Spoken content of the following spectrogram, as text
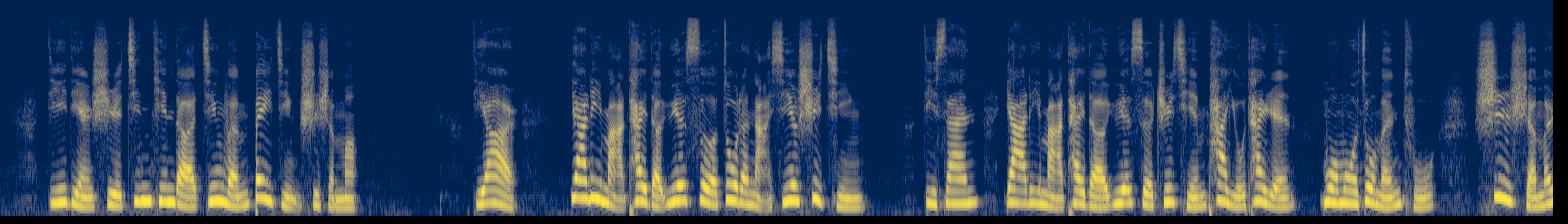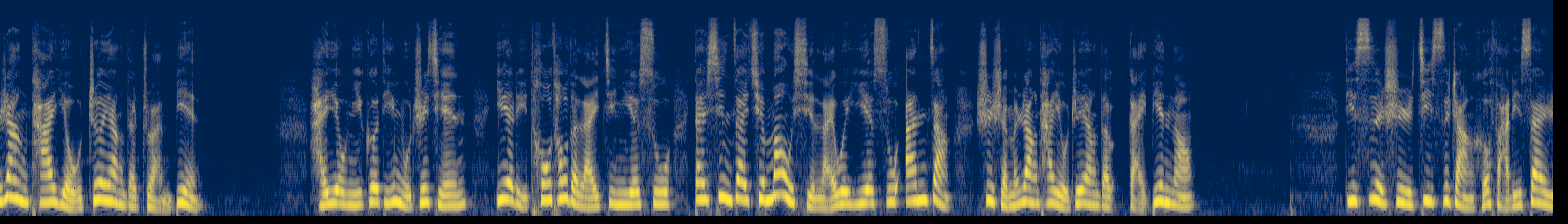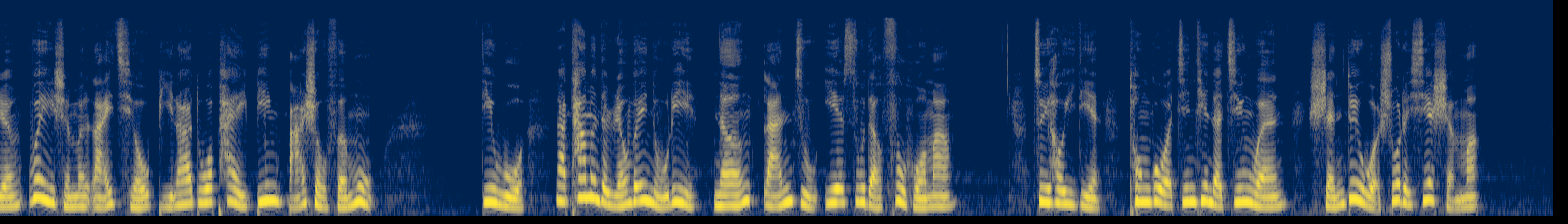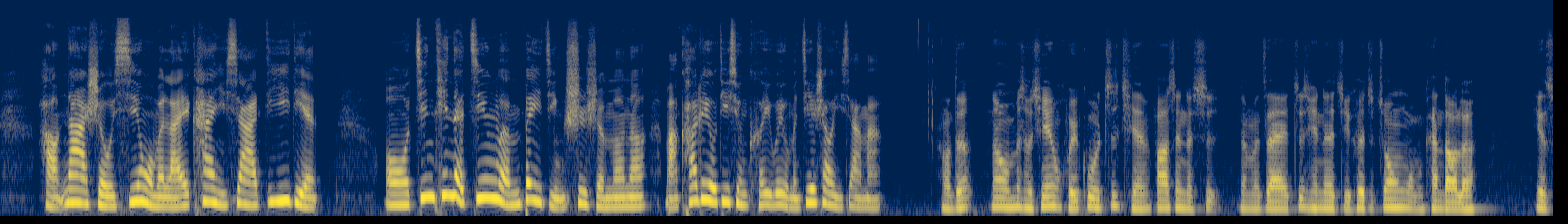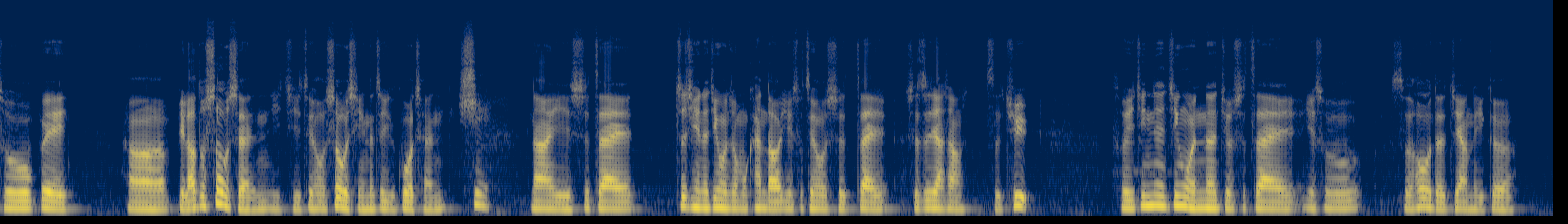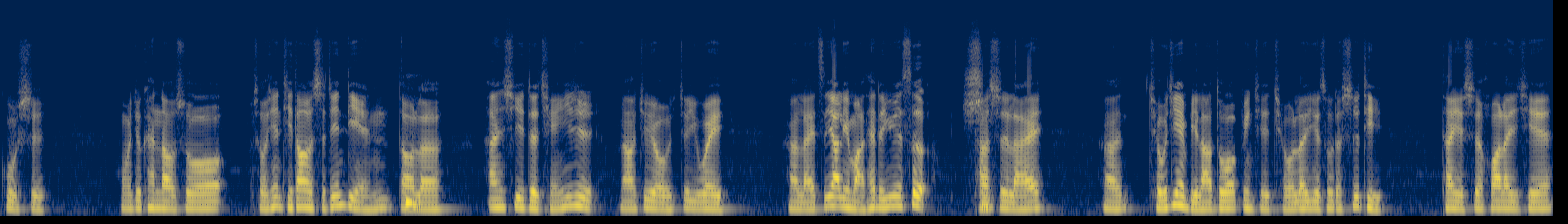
第一点是今天的经文背景是什么？第二，亚利马太的约瑟做了哪些事情？第三，亚利马太的约瑟之前怕犹太人，默默做门徒，是什么让他有这样的转变？还有尼哥底姆之前夜里偷偷的来见耶稣，但现在却冒险来为耶稣安葬，是什么让他有这样的改变呢？第四是祭司长和法利赛人为什么来求比拉多派兵把守坟墓？第五，那他们的人为努力能拦阻耶稣的复活吗？最后一点，通过今天的经文，神对我说了些什么？好，那首先我们来看一下第一点。哦，今天的经文背景是什么呢？马卡六弟兄可以为我们介绍一下吗？好的，那我们首先回顾之前发生的事。那么在之前的几课之中，我们看到了耶稣被呃比拉多受审以及最后受刑的这个过程。是，那也是在之前的经文中，我们看到耶稣最后是在十字架上死去。所以今天的经文呢，就是在耶稣死后的这样的一个故事。我们就看到说，首先提到了时间点，到了安息的前一日，然后就有这一位。啊，来自亚利马泰的约瑟，他是来，呃，求见比拉多，并且求了耶稣的尸体。他也是花了一些，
